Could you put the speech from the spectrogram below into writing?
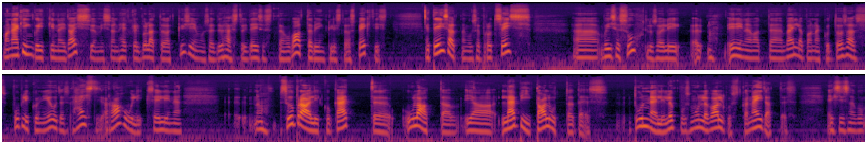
ma nägin kõiki neid asju, mis on hetkel põletavad küsimused ühest või teisest nagu vaatevinklist või aspektist. ja teisalt nagu see protsess Äh, või see suhtlus oli äh, noh, erinevate väljapanekute osas publikuni jõudes hästi rahulik, selline noh, sõbralikku kätt ulatav ja läbi talutades tunneli lõpus mulle valgust ka näidates. ehk siis nagu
